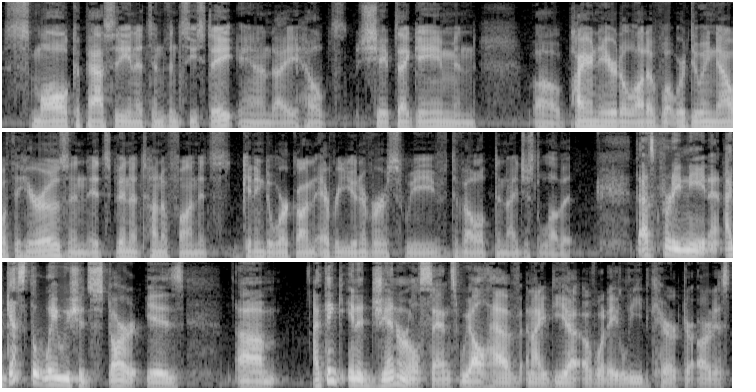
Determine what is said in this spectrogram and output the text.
small capacity in its infancy state, and I helped shape that game and uh, pioneered a lot of what we're doing now with the heroes, and it's been a ton of fun. It's getting to work on every universe we've developed, and I just love it. That's pretty neat. I guess the way we should start is um, I think, in a general sense, we all have an idea of what a lead character artist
